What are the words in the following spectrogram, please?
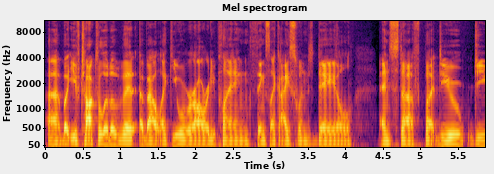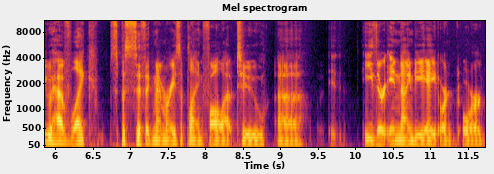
Uh, but you've talked a little bit about like you were already playing things like icewind dale and stuff but do you do you have like specific memories of playing fallout 2 uh, either in 98 or or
